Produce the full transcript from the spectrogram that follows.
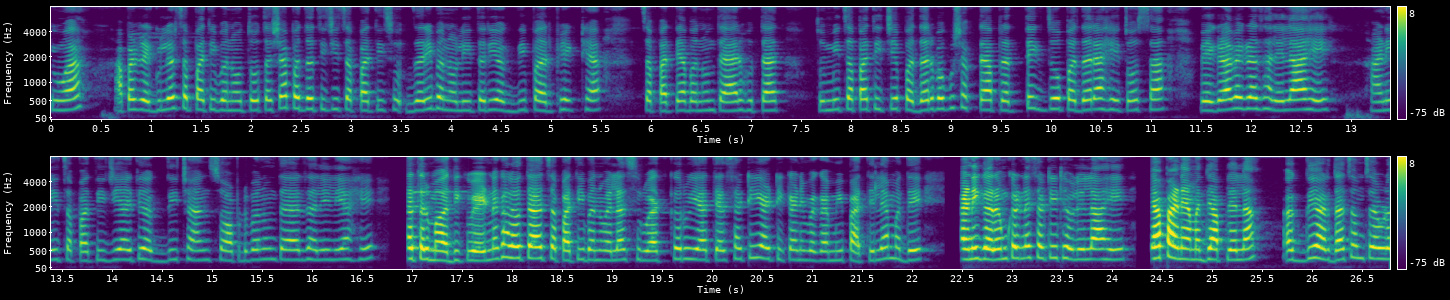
किंवा आपण रेग्युलर चपाती बनवतो तशा पद्धतीची चपाती सु जरी बनवली तरी अगदी परफेक्ट ह्या चपात्या बनवून तयार होतात. तुम्ही चपातीचे पदर बघू शकता. प्रत्येक जो पदर आहे तो असा वेगळा वेगळा झालेला आहे आणि चपाती जी आहे ती अगदी छान सॉफ्ट बनवून तयार झालेली आहे. तर मग अधिक वेळ न घालवता चपाती बनवायला सुरुवात करूया. त्यासाठी या ठिकाणी बघा मी पातेल्यामध्ये पाणी गरम करण्यासाठी ठेवलेलं आहे. त्या पाण्यामध्ये आपल्याला अगदी अर्धा चमचा एवढं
